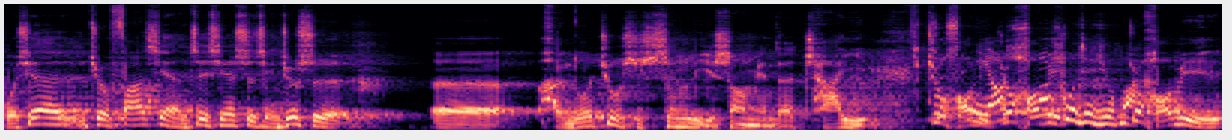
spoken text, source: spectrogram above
我现在就发现这些事情就是，呃，很多就是生理上面的差异。就好比，你要说出这句话，就好比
